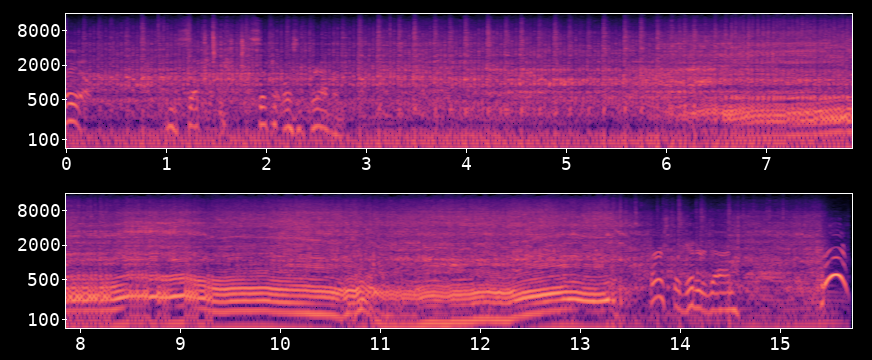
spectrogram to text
Fail. The second, second wasn't grabbing. First we'll get her done. Woo!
